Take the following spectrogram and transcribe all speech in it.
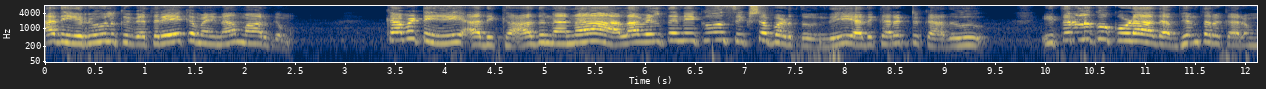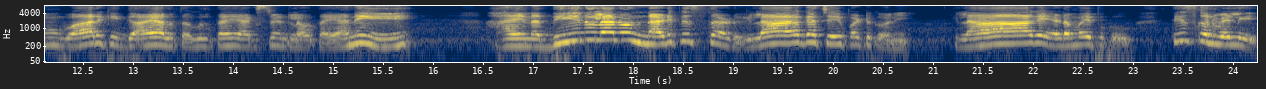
అది రూలుకు వ్యతిరేకమైన మార్గము. కాబట్టి అది కాదు నాన్న అలా వెళ్తే నీకు శిక్ష పడుతుంది. అది కరెక్ట్ కాదు. ఇతరులకు కూడా అది అభ్యంతరకరము. వారికి గాయాలు తగులుతాయి యాక్సిడెంట్లు అవుతాయి అని ఆయన దీనులను నడిపిస్తాడు. ఇలాగ చేయి పట్టుకొని ఇలాగ ఎడమవైపుకు తీసుకొని వెళ్ళి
